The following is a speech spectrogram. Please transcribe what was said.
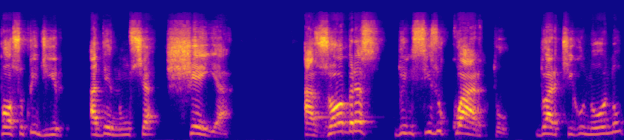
posso pedir a denúncia cheia. As obras do inciso 4 do artigo 9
